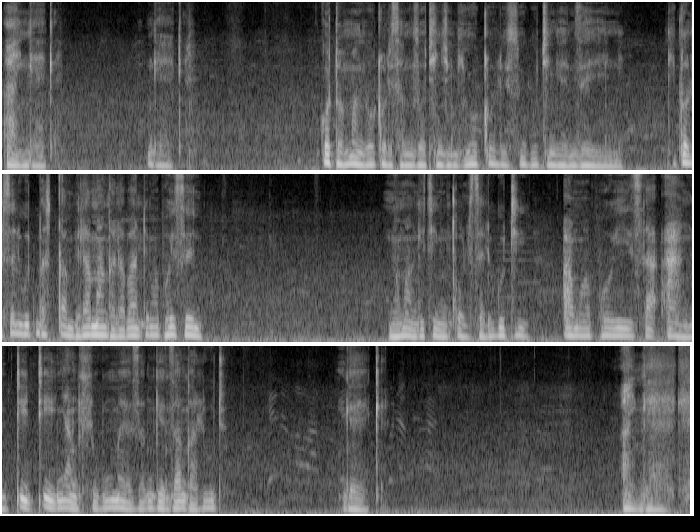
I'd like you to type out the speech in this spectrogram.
Hayi ngeke ngeke. Kodwa uma ngiyoxolisa ngizothi nje ngiyoxolisa ukuthi ngenzeni. Ngixolisela ukuthi basiqambele amanga labantu emaphoyiseni. Noma ngithi ngixolisela ukuthi amaphoyisa angititinya angihlukumeza ngingenzanga lutho. Ngeke. Ayingeke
